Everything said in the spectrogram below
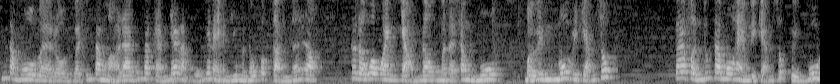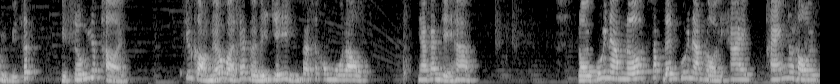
chúng ta mua về rồi và chúng ta mở ra, chúng ta cảm giác là ủa, cái này hình như mình đâu có cần đấy đâu. Nó đâu có quan trọng đâu, mà tại sao mình mua? Bởi vì mình mua vì cảm xúc. Đa phần chúng ta mua hàng vì cảm xúc, vì vui, vì thích, vì sướng nhất thời. Chứ còn nếu mà xét về lý trí thì chúng ta sẽ không mua đâu. Nha các anh chị ha. Rồi cuối năm nữa, sắp đến cuối năm rồi, hai tháng nữa thôi.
